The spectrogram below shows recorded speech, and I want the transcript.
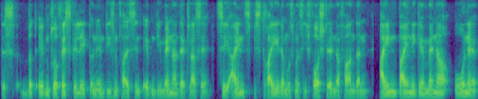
Das wird eben so festgelegt und in diesem Fall sind eben die Männer der Klasse C1 bis 3. Da muss man sich vorstellen, da fahren dann einbeinige Männer ohne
